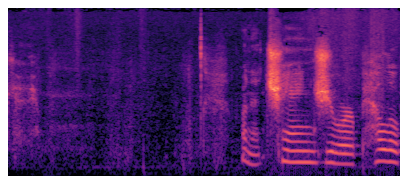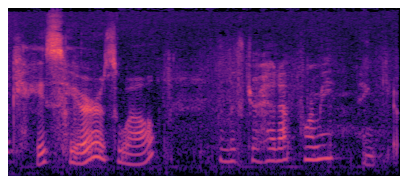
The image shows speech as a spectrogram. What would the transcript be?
Okay. I'm going to change your pillowcase here as well. Lift your head up for me? Thank you.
